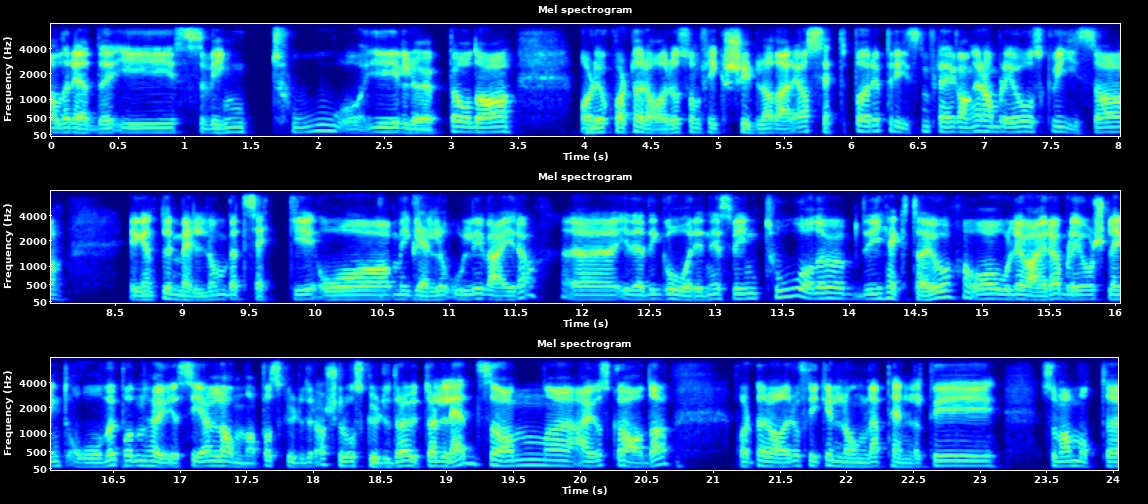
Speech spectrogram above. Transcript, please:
allerede i sving to i løpet. og da var det jo Quartararo som fikk skylda der. Jeg har sett på reprisen flere ganger. Han ble jo skvisa egentlig mellom Betzecchi og Miguel Oliveira uh, idet de går inn i sving to. og det, De hekta jo, og Oliveira ble jo slengt over på den høye sida, landa på skuldra, slo skuldra ut av ledd, så han uh, er jo skada. Quartararo fikk en long lap penalty som han måtte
